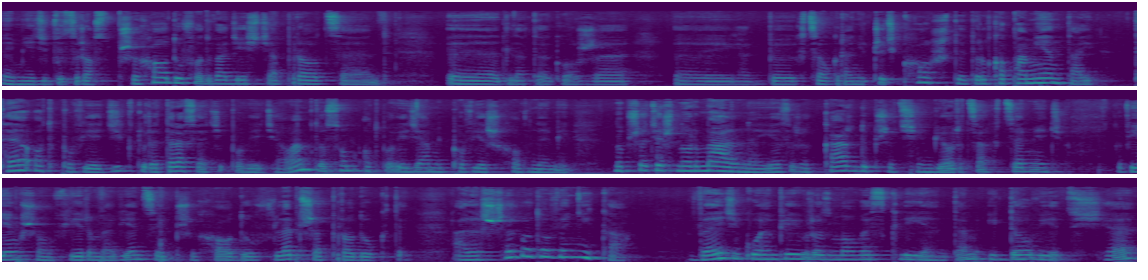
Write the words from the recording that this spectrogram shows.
y, mieć wzrost przychodów o 20%, y, dlatego, że jakby chce ograniczyć koszty. Tylko pamiętaj, te odpowiedzi, które teraz ja Ci powiedziałam, to są odpowiedziami powierzchownymi. No przecież normalne jest, że każdy przedsiębiorca chce mieć większą firmę, więcej przychodów, lepsze produkty. Ale z czego to wynika? Wejdź głębiej w rozmowę z klientem i dowiedz się,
